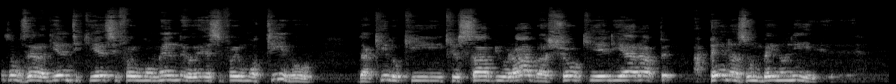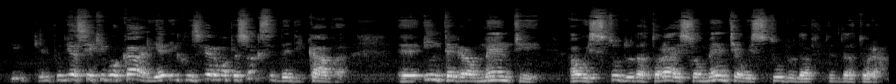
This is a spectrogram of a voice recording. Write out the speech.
nós vamos ver adiante que esse foi o momento, esse foi o motivo daquilo que, que o sábio Rava achou que ele era apenas um Benoni, que ele podia se equivocar. E ele, inclusive, era uma pessoa que se dedicava eh, integralmente ao estudo da Torá e somente ao estudo da, da Torá.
